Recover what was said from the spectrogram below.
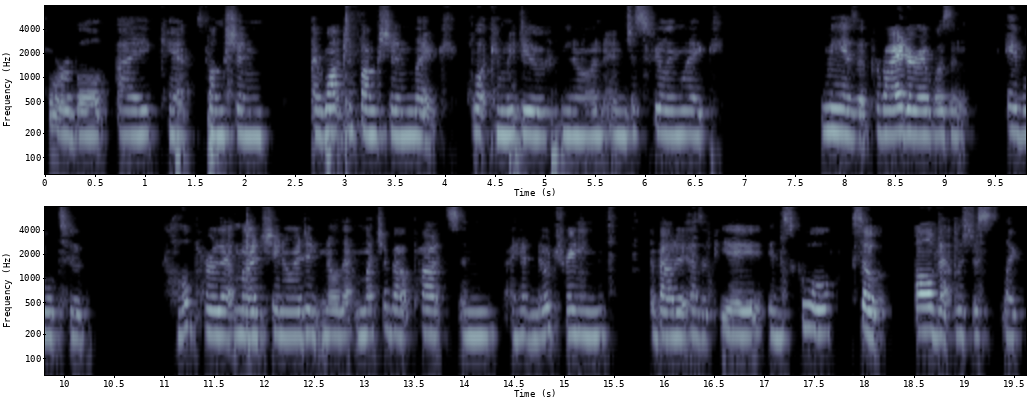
horrible. I can't function. I want to function. Like, what can we do? You know, and, and just feeling like me as a provider, I wasn't able to help her that much. You know, I didn't know that much about POTS and I had no training about it as a PA in school. So all of that was just like,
